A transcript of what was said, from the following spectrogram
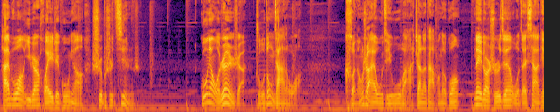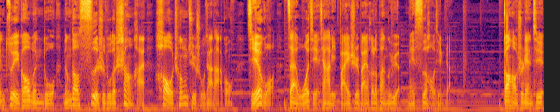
还不忘一边怀疑这姑娘是不是近视。姑娘我认识，主动加的我。可能是爱屋及乌吧，沾了大鹏的光。那段时间，我在夏天最高温度能到四十度的上海，号称去暑假打工，结果在我姐家里白吃白喝了半个月，没丝毫进展。刚好是恋期，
